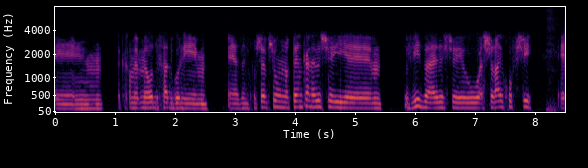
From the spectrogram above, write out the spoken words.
אה, ככה מאוד חד גוניים. אה, אז אני חושב שהוא נותן כאן איזושהי אה, ויזה, איזשהו אשראי חופשי. אה,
